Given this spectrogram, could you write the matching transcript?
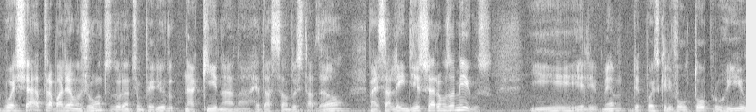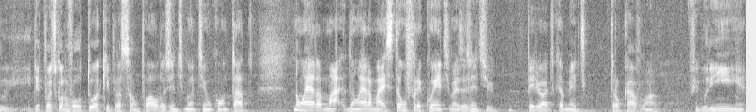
Boechat trabalhamos juntos durante um período aqui na, na redação do Estadão, mas além disso éramos amigos. E ele mesmo depois que ele voltou para o Rio e depois quando voltou aqui para São Paulo, a gente mantinha um contato. Não era mais, não era mais tão frequente, mas a gente periodicamente trocava uma figurinha,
